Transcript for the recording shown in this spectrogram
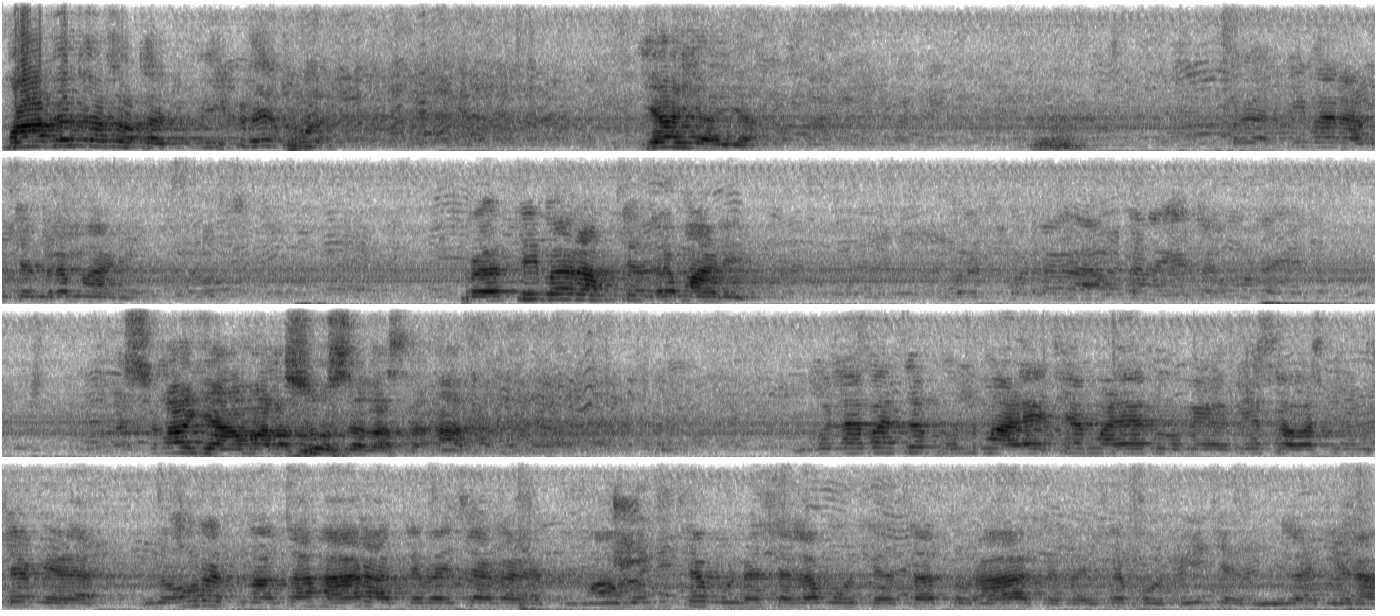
माग का जाताय तुम्ही? इकडे पुढे. या या या. प्रतिभा रामचंद्र माडे प्रतिभा रामचंद्र घ्या आम्हाला सोसल असा हा. गुलाबाचं फुल माळ्याच्या मळ्यात उभे होते सवासणींच्या मेळ्यात नवरत्नाचा हार आतेबाईच्या गळ्यात. मामुलीच्या मुंडाशाला मोत्याचा तुरा आतेबाईच्या पोटी चरणीला हिरा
